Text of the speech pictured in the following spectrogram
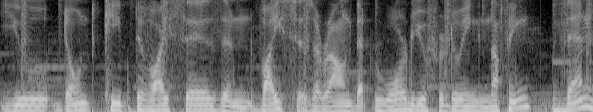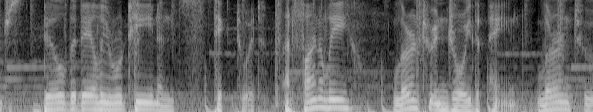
you don't keep devices and vices around that reward you for doing nothing. Then just build a daily routine and stick to it. And finally, learn to enjoy the pain. Learn to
